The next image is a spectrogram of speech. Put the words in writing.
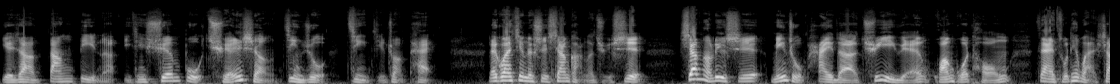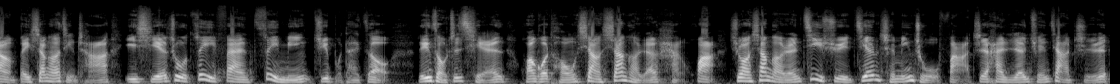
也让当地呢已经宣布全省进入紧急状态。来关心的是香港的局势。香港律师、民主派的区议员黄国同，在昨天晚上被香港警察以协助罪犯罪名拘捕带走。临走之前，黄国同向香港人喊话，希望香港人继续坚持民主、法治和人权价值，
